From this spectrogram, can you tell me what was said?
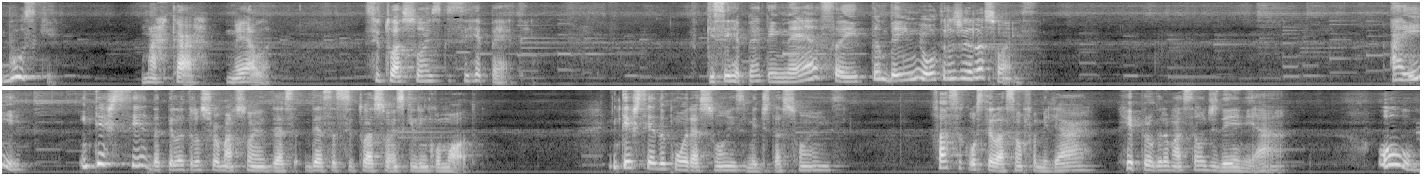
Busque marcar nela situações que se repetem. Que se repetem nessa e também em outras gerações. Aí, Interceda pela transformação dessa, dessas situações que lhe incomodam. Interceda com orações, meditações. Faça constelação familiar, reprogramação de DNA ou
